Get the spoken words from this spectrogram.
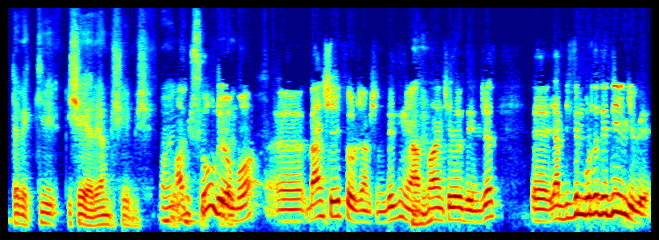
demek ki işe yarayan bir şeymiş. Aynen. Abi şu oluyor mu? Ee, ben şeyi soracağım şimdi. Dedin ya aslında aynı şeyleri deyince. Ee, yani bizim burada dediğin gibi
